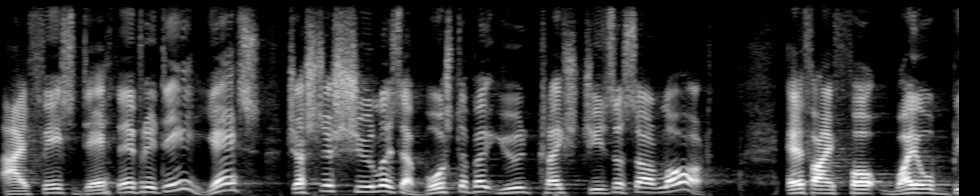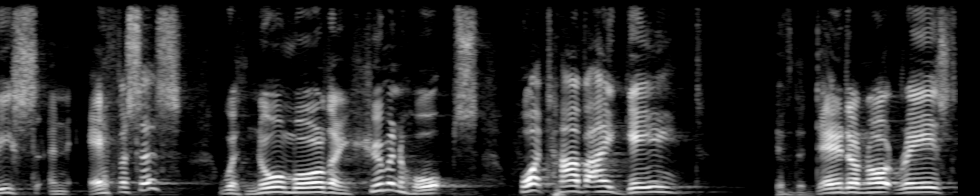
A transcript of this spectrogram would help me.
I face death every day, yes, just as surely as I boast about you in Christ Jesus our Lord. If I fought wild beasts in Ephesus with no more than human hopes, what have I gained? If the dead are not raised,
